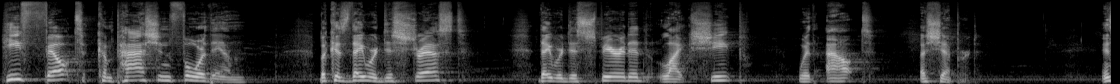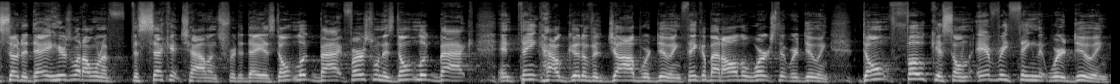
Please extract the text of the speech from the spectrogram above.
He felt compassion for them because they were distressed, they were dispirited like sheep without a shepherd. And so today, here's what I want to, the second challenge for today is don't look back. First one is don't look back and think how good of a job we're doing. Think about all the works that we're doing. Don't focus on everything that we're doing.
